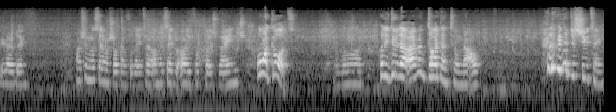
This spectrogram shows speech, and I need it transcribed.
Reloading. I'm just gonna save my shotgun for later. I'm gonna save it only for close range. Oh my god! What are you doing that? I haven't died until now. Look at them just shooting.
